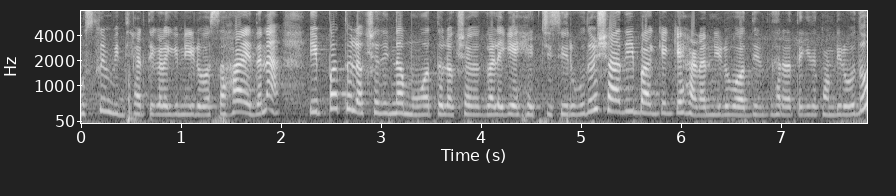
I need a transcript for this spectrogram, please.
ಮುಸ್ಲಿಂ ವಿದ್ಯಾರ್ಥಿಗಳಿಗೆ ನೀಡುವ ಸಹಾಯಧನ ಇಪ್ಪತ್ತು ಲಕ್ಷದಿಂದ ಮೂವತ್ತು ಲಕ್ಷಗಳಿಗೆ ಹೆಚ್ಚಿಸಿರುವುದು, ಶಾದಿ ಭಾಗ್ಯಕ್ಕೆ ಹಣ ನೀಡುವ ನಿರ್ಧಾರ ತೆಗೆದುಕೊಂಡಿರುವುದು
